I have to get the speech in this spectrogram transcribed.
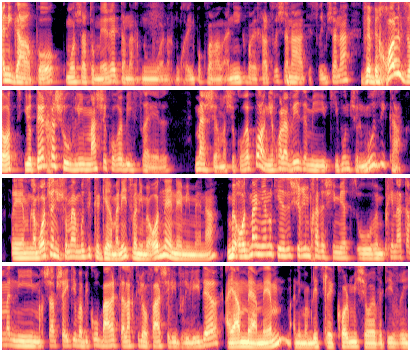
אני גר פה, כמו שאת אומרת, אנחנו, אנחנו חיים פה כבר, אני כבר 11 שנה, את 20 שנה, ובכל זאת, יותר חשוב לי מה שקורה בישראל מאשר מה שקורה פה. אני יכול להביא את זה מכיוון של מוזיקה. אמ, למרות שאני שומע מוזיקה גרמנית ואני מאוד נהנה ממנה, מאוד מעניין אותי איזה שירים חדשים יצאו, ומבחינת אמנים, עכשיו שהייתי בביקור בארץ הלכתי להופעה של עברי לידר, היה מהמם, אני ממליץ לכל מי שאוהב את עברי,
